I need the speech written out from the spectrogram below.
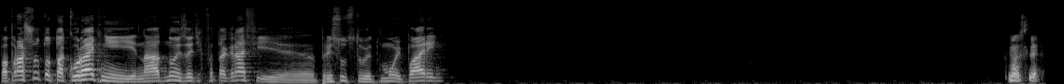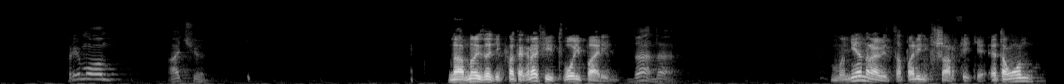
Попрошу тут аккуратнее. На одной из этих фотографий э, присутствует мой парень. В смысле? В прямом. А чё? На одной из этих фотографий твой парень. Да, да. Мне нравится парень в шарфике. Это он?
